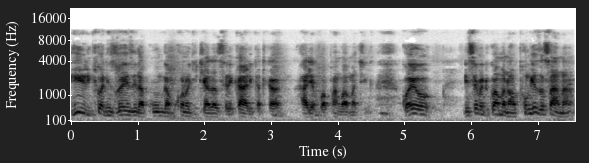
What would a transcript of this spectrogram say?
hili likiwa ni zoezi la kuunga mkono jitihada za serikali katika hali ya kuwapanga wa machinga. Kwa hiyo niseme tu kwamba nawapongeza sana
